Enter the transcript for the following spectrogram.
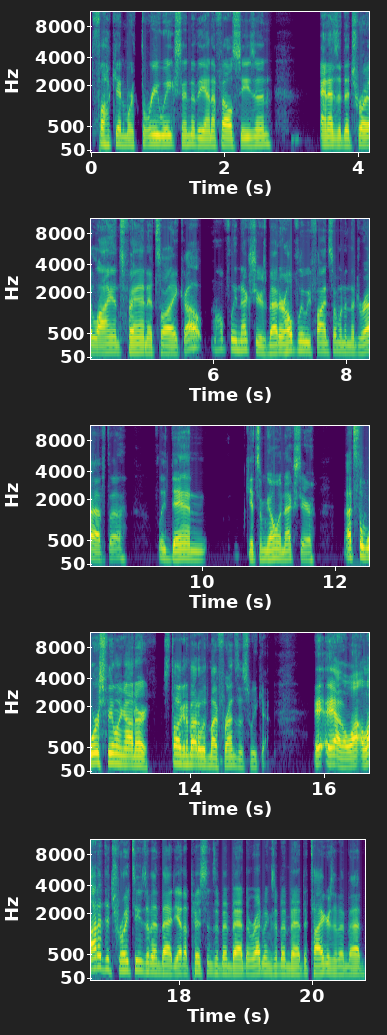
fucking, we're three weeks into the NFL season. And as a Detroit Lions fan, it's like, oh, hopefully next year's better. Hopefully we find someone in the draft. Uh, hopefully Dan gets them going next year. That's the worst feeling on earth. Was talking about it with my friends this weekend. Eh, eh, yeah, a lot, a lot of Detroit teams have been bad. Yeah, the Pistons have been bad. The Red Wings have been bad. The Tigers have been bad.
